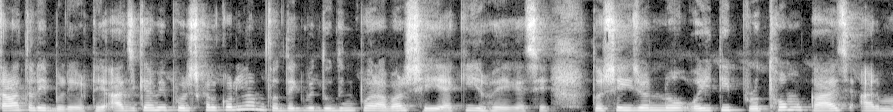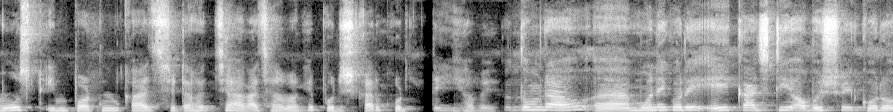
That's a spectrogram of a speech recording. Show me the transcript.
তাড়াতাড়ি বেড়ে ওঠে। আজকে আমি পরিষ্কার করলাম, তো দেখবে দুদিন পর আবার সেই একই হয়ে গেছে। তো সেই জন্য ওইটি প্রথম কাজ আর মোস্ট ইম্পর্ট্যান্ট কাজ সেটা হচ্ছে আগাছা আমাকে পরিষ্কার করতেই হবে। তো তোমরাও মনে করে এই কাজটি অবশ্যই করো।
